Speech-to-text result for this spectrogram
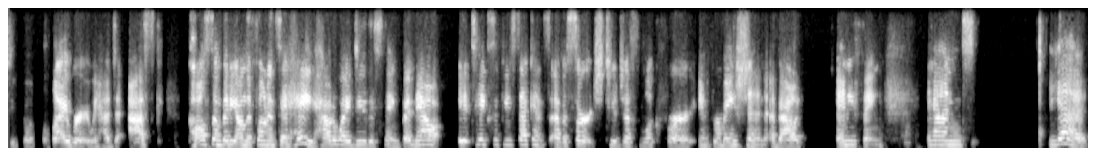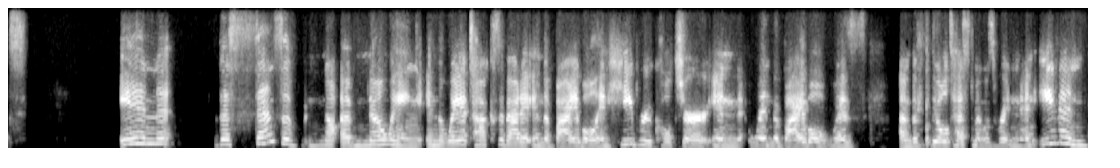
to go to the library, we had to ask, call somebody on the phone and say, hey, how do I do this thing? But now it takes a few seconds of a search to just look for information about anything. And yet, in the sense of of knowing in the way it talks about it in the Bible in Hebrew culture in when the Bible was um, the, the Old Testament was written and even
